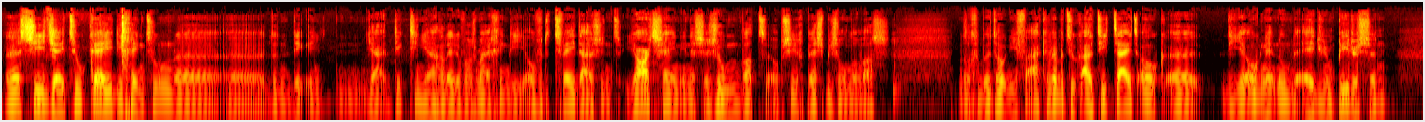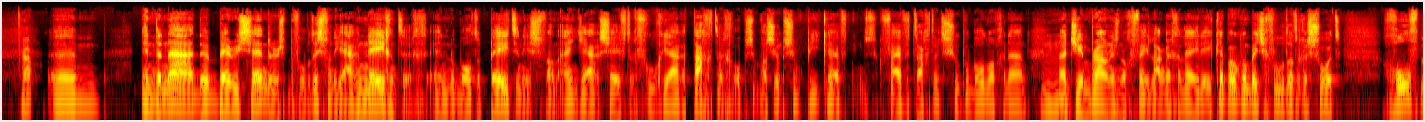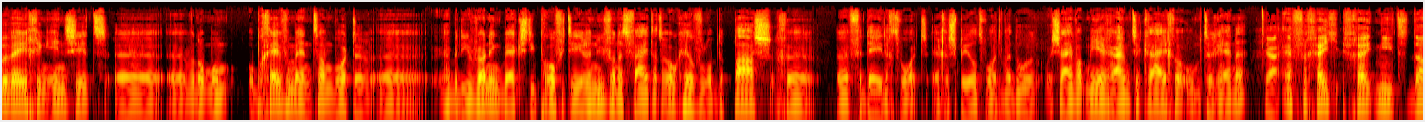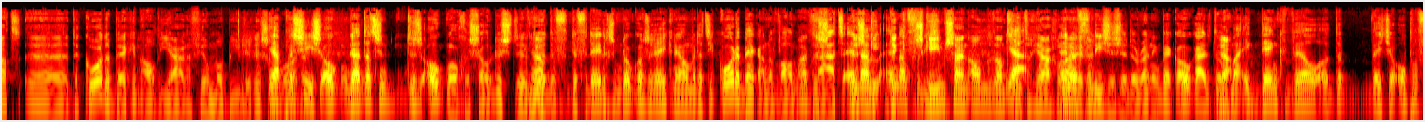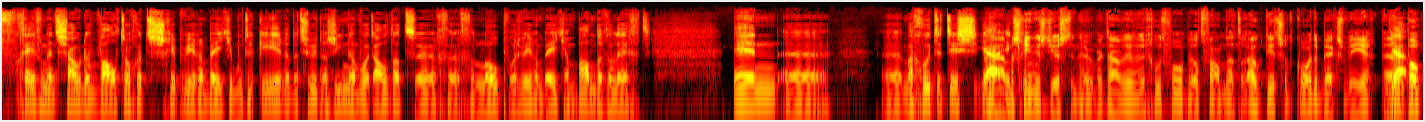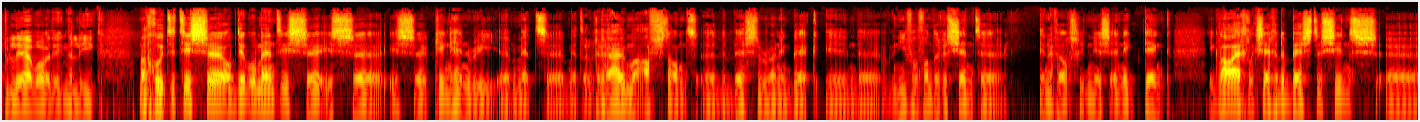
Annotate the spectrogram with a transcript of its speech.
Eh, CJ2K, die ging toen, de, dik, ja, dik tien jaar geleden volgens mij, ging die over de 2000 yards heen in een seizoen. Wat op zich best bijzonder was. Dat gebeurt ook niet vaak. We hebben natuurlijk uit die tijd ook, eh, die je ook net noemde, Adrian Peterson. Ja. Ehm, en daarna de Barry Sanders bijvoorbeeld is van de jaren 90. En Walter Payton is van eind jaren 70, vroeg jaren 80. Op, was hij op zijn piek. Hij heeft natuurlijk 85 de Super Bowl nog gedaan. Mhm. Nou, Jim Brown is nog veel langer geleden. Ik heb ook een beetje het gevoel dat er een soort golfbeweging in zit. eh, eh, want op, op, op een gegeven moment dan wordt er, eh, hebben die running backs... die profiteren nu van het feit dat er ook heel veel op de paas ge, eh, verdedigd wordt en gespeeld wordt. Waardoor zij wat meer ruimte krijgen om te rennen. Ja, en vergeet, vergeet niet dat eh, de quarterback in al die jaren veel mobieler is Ja, geworden. precies. Ook, ja, dat is een- dus ook nog eens zo. Dus de, Ja. de, de, de verdedigers moeten ook nog eens rekening houden met dat die quarterback aan de wandel Maar de, gaat. En dan, en dan verliezen- schemes zijn anders dan Ja, 20 jaar En geleden. dan verliezen ze de running back ook uit het oog. Ja. Maar ik denk wel, dat, weet je, op een gegeven moment zou de wal toch het schip weer een beetje moeten keren. Dat zul je dan zien. Dan wordt al dat ge- geloop wordt weer een beetje aan banden gelegd. En, eh, maar goed, het is... Ja, Ja, ik- misschien is Justin Herbert daar weer een goed voorbeeld van. Dat er ook dit soort quarterbacks weer eh, Ja. populair worden in de league. Maar goed, het is, eh, op dit moment is, is, is King Henry met, met een ruime afstand de beste running back in, de, in ieder geval van de recente NFL-geschiedenis. En ik denk, ik wou eigenlijk zeggen de beste sinds,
